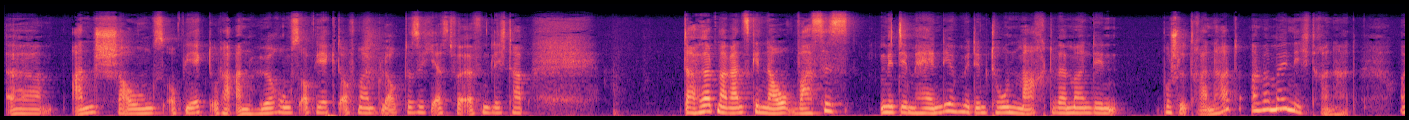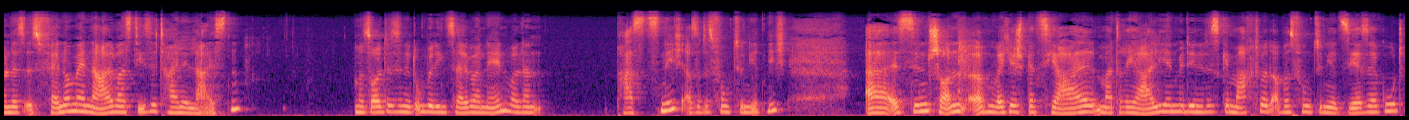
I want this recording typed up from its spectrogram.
äh, Anschauungsobjekt oder Anhörungsobjekt auf meinem Blog, das ich erst veröffentlicht habe. Da hört man ganz genau, was es mit dem Handy und mit dem Ton macht, wenn man den Buschel dran hat und wenn man ihn nicht dran hat. Und es ist phänomenal, was diese Teile leisten. Man sollte sie nicht unbedingt selber nähen, weil dann passt es nicht, also das funktioniert nicht. Äh, es sind schon irgendwelche Spezialmaterialien, mit denen das gemacht wird, aber es funktioniert sehr, sehr gut.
